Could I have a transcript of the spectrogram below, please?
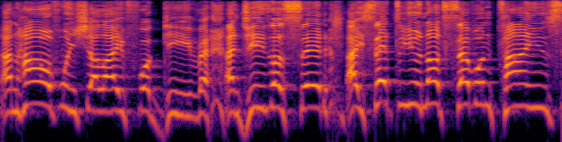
And how often shall I forgive? And Jesus said, I said to you not seven times,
